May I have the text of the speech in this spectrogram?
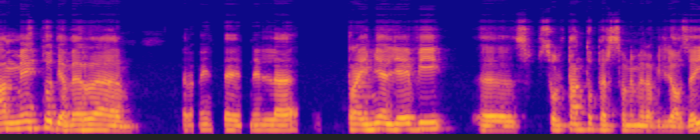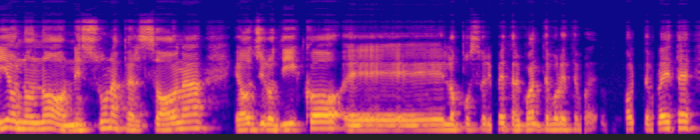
ammetto di aver eh, veramente nel, tra i miei allievi eh, soltanto persone meravigliose. Io non ho nessuna persona, e oggi lo dico, e lo posso ripetere quante volete, volte volete,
